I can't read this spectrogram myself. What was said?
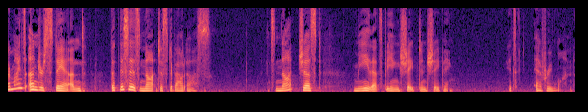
our minds understand that this is not just about us. It's not just me that's being shaped and shaping, it's everyone.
